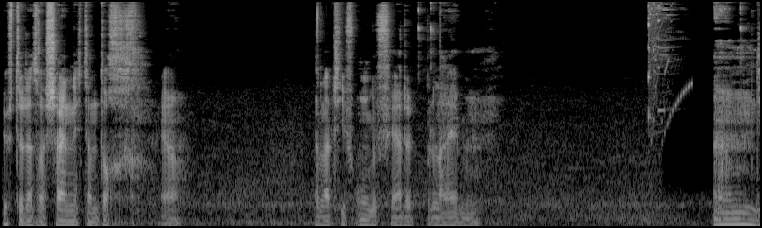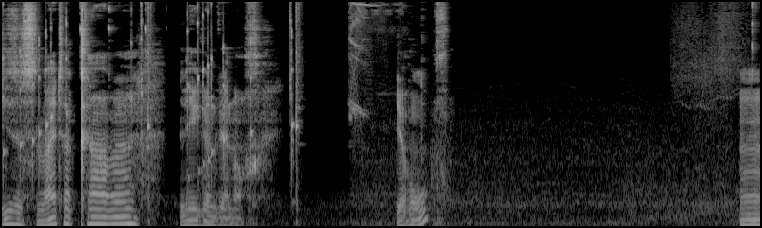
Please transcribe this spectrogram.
dürfte das wahrscheinlich dann doch, ja, relativ ungefährdet bleiben. Ähm, dieses Leiterkabel legen wir noch hier hoch. Hm,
